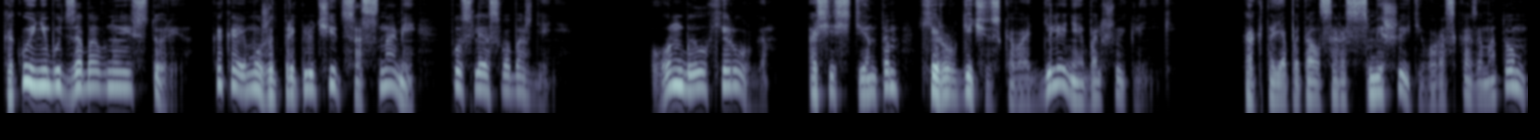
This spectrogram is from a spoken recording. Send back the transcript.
какую-нибудь забавную историю, какая может приключиться с нами после освобождения. Он был хирургом, ассистентом хирургического отделения большой клиники. Как-то я пытался рассмешить его рассказом о том,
